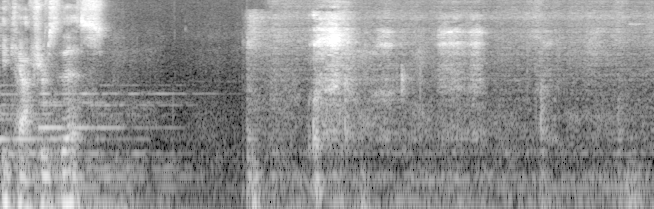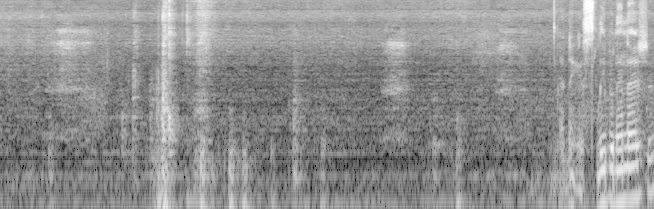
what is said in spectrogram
he captures this. That nigga sleeping in that shit.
